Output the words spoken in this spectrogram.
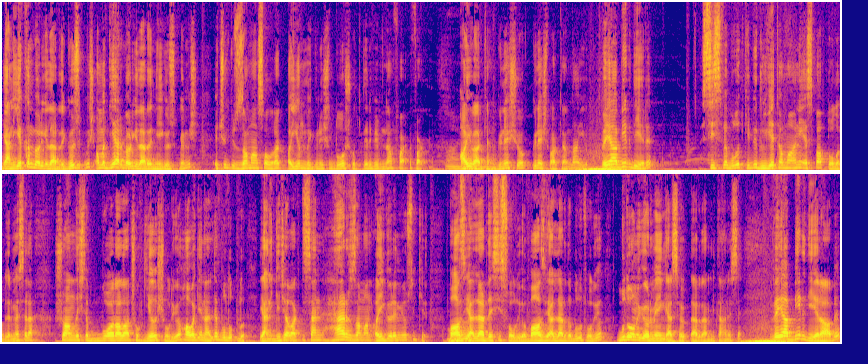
Yani yakın bölgelerde gözükmüş ama diğer bölgelerde niye gözükmemiş? E çünkü zamansal olarak ayın ve güneşin doğuş vakitleri birbirinden farklı farklı. Ay varken güneş yok, güneş varken de ay yok. Veya bir diğeri sis ve bulut gibi rüyete mani esbab da olabilir. Mesela şu anda işte bu aralar çok yağış oluyor. Hava genelde bulutlu. Yani gece vakti sen her zaman ayı göremiyorsun ki. Bazı yerlerde sis oluyor, bazı yerlerde bulut oluyor. Bu da onu görmeye engel sebeplerden bir tanesi. Veya bir diğer abi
